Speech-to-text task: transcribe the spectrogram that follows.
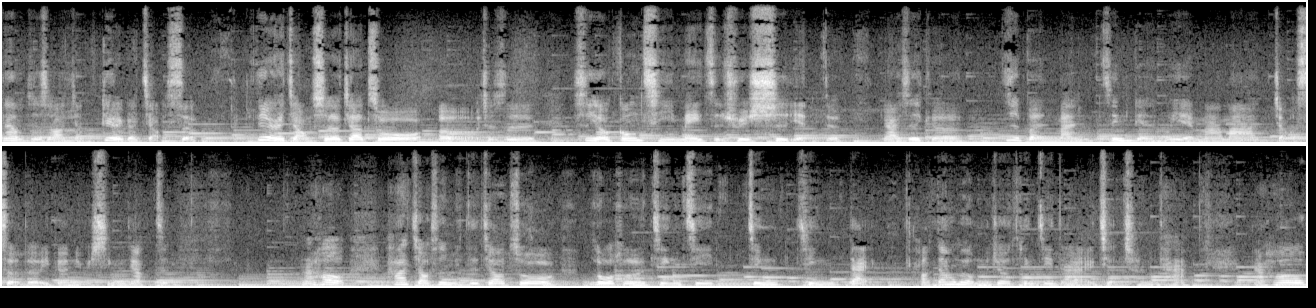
那我们这时候要讲第二个角色，第二个角色叫做呃，就是是由宫崎美子去饰演的，然后是一个日本蛮经典会演妈妈角色的一个女星这样子。然后她角色名字叫做洛河金鸡金金代。好，但后面我们就金金代来简称她。然后，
